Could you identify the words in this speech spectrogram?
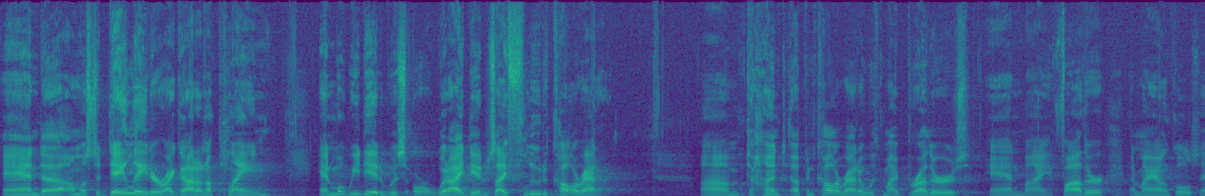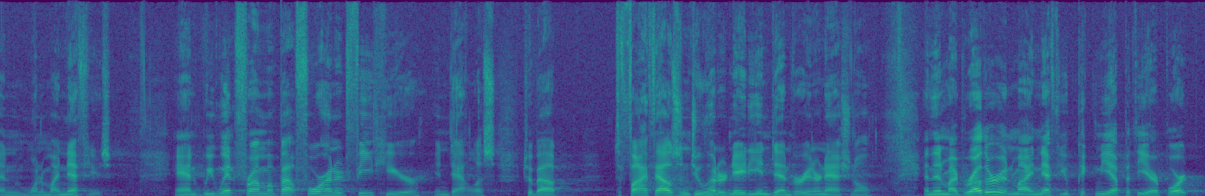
And uh, almost a day later, I got on a plane, and what we did was, or what I did was, I flew to Colorado um, to hunt up in Colorado with my brothers and my father and my uncles and one of my nephews. And we went from about 400 feet here in Dallas to about to 5,280 in Denver International. And then my brother and my nephew picked me up at the airport,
